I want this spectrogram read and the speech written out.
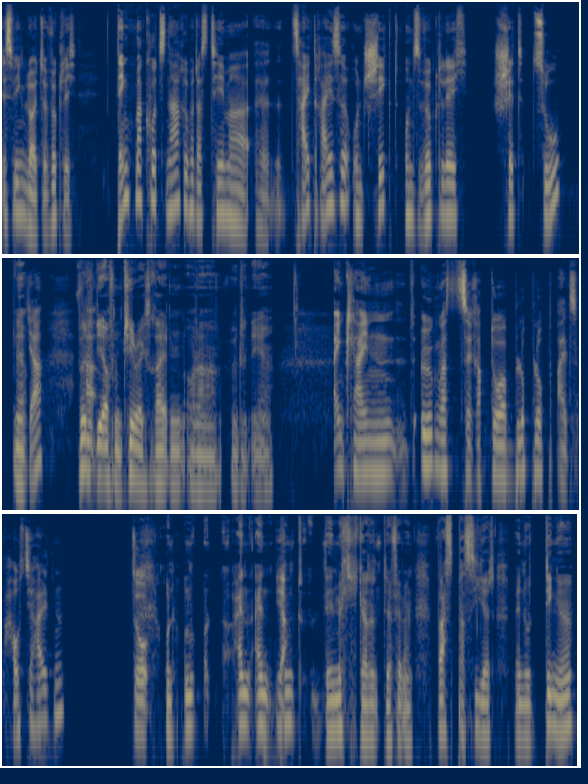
deswegen, Leute, wirklich, denkt mal kurz nach über das Thema äh, Zeitreise und schickt uns wirklich Shit zu. Ja. ja? Würdet Ah. ihr auf einem T-Rex reiten oder würdet ihr, einen kleinen irgendwas Ceraptor blub blub als Haustier halten. So, und, und, und ein, ein Ja. Punkt, den möchte ich gerade, der fällt mir ein. Was passiert, wenn du Dinge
